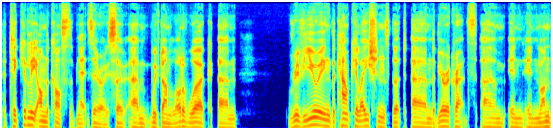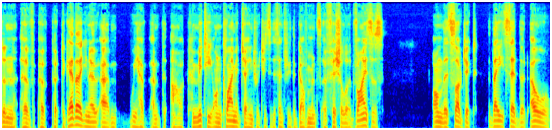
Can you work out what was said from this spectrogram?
particularly on the costs of net zero. So um, we've done a lot of work um, reviewing the calculations that um, the bureaucrats um, in in London have have put together. You know, um, we have um, our committee on climate change, which is essentially the government's official advisors on this subject. They said that oh,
